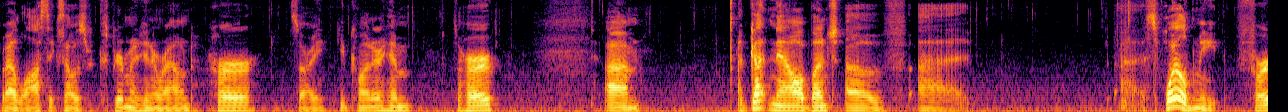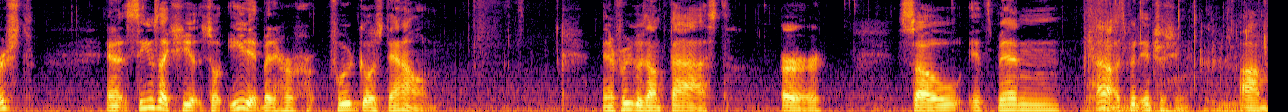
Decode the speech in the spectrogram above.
but I lost it because I was experimenting around her. Sorry, keep calling her him. To her. Um, I've got now a bunch of uh, uh, spoiled meat first and it seems like she she'll eat it, but her, her food goes down, and her food goes down fast, er. So it's been I don't know, it's been interesting. Um,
